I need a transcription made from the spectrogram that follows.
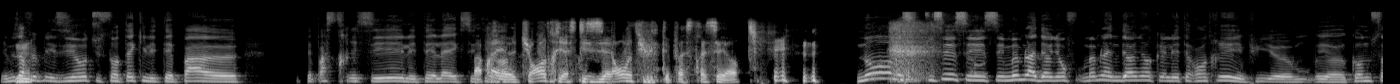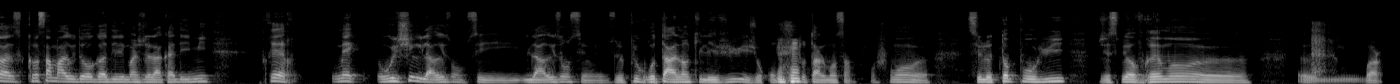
Il nous a Hum. fait plaisir. Tu sentais qu'il n'était pas, euh, était pas stressé, il était là, etc. Après, tu rentres, il y a 6-0, tu t'es pas stressé. Hein. Non, mais tu sais, c'est même la dernière, fois- même l'année dernière qu'elle était rentrée. Et puis, euh, et, euh, quand ça, quand ça m'arrive de regarder les matchs de l'académie, frère, mec, Wilshere, il a raison. C'est, il a raison. C'est le plus gros talent qu'il ait vu et je comprends Mhm. totalement ça. Franchement, euh, c'est le top pour lui. J'espère vraiment, euh, euh, voilà.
